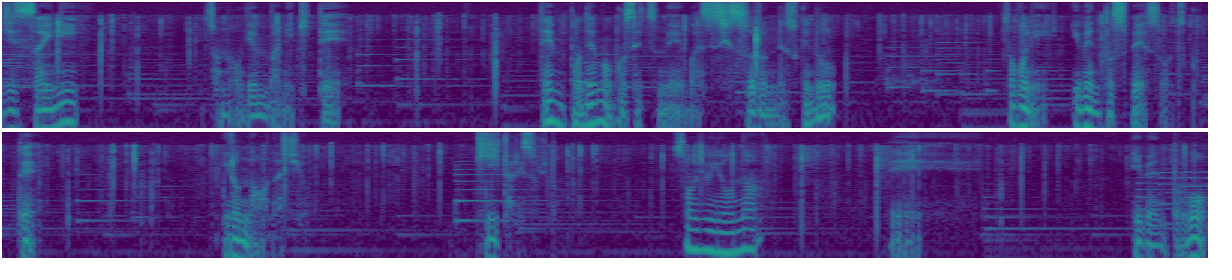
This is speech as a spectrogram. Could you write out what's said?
実際にその現場に来て店舗でもご説明はするんですけど、そこにイベントスペースを作って、いろんなお話を聞いたりすると。そういうような、えー、イベントを、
